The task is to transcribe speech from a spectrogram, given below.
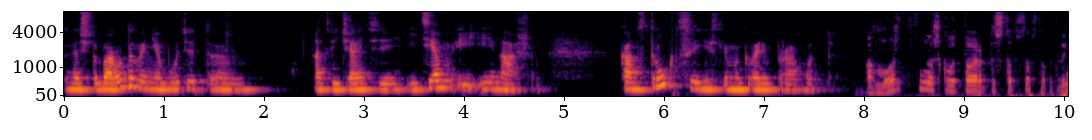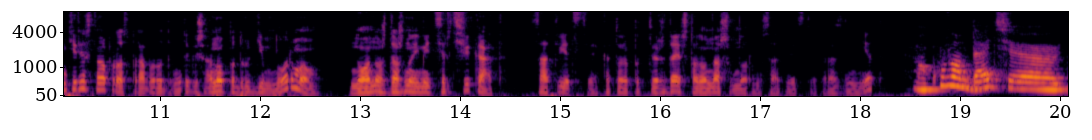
Значит, оборудование будет эм, отвечать и тем, и, и нашим. Конструкции, если мы говорим про вот а может немножко вот по... Стоп, стоп, стоп. Это интересный вопрос про оборудование. Ты говоришь, оно по другим нормам, но оно же должно иметь сертификат соответствия, который подтверждает, что оно нашим нормам соответствует. Разве нет? Могу вам дать э,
